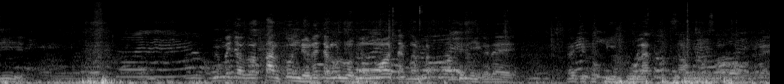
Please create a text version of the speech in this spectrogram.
ตี้หรือไม่เจ้าก็ตั้งต้นเดี๋ยวแล้วจะมารวมน้องๆจากนั้นมาว่าที่นี่ก็ได้แล้วจะไปตีปูรัดเสาเสาก็ได้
